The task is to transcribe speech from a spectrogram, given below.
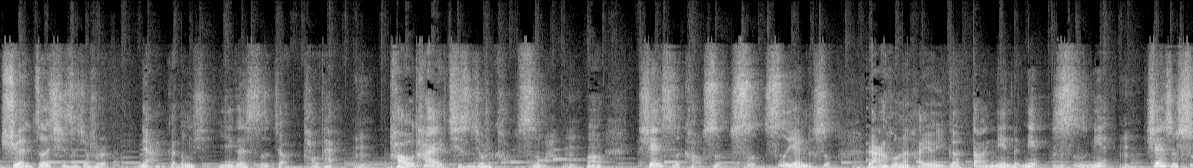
选择其实就是两个东西，一个是叫淘汰，嗯，淘汰其实就是考试嘛，嗯啊。先是考试试试验的试，然后呢还有一个锻炼的炼试炼。嗯，先是试，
